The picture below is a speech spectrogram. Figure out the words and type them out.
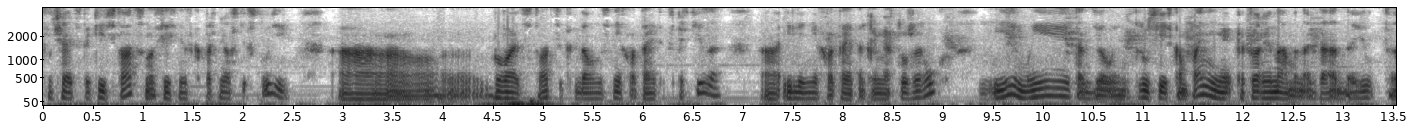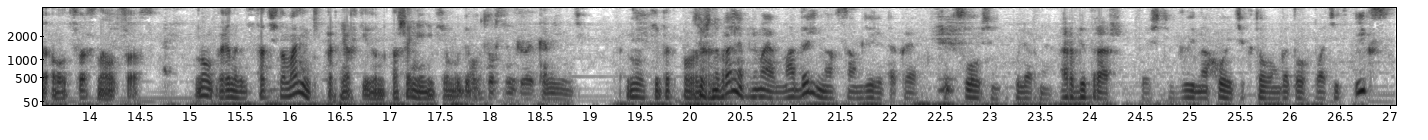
случаются такие ситуации. У нас есть несколько партнерских студий. А, бывают ситуации, когда у нас не хватает экспертизы а, или не хватает, например, тоже рук. И мы так делаем. Плюс есть компании, которые нам иногда отдают аутсорс на аутсорс. Ну, рынок достаточно маленький, партнерские взаимоотношения, они всем выгодны. Аутсорсинговая комьюнити. Ну, типа такого. Слушай, ну правильно я понимаю, модель на самом деле такая, слово сегодня популярное, арбитраж. То есть вы находите, кто вам готов платить X,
